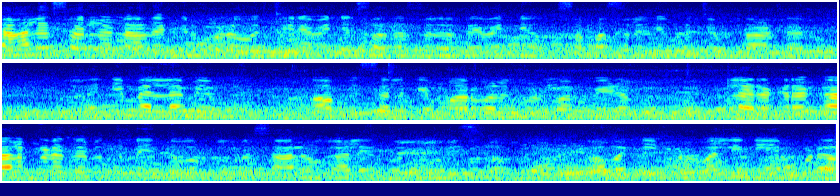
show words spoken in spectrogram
చాలాసార్లు నా దగ్గర కూడా వచ్చి రెవెన్యూ సదస్సులు రెవెన్యూ సమస్యలన్నీ కూడా చెప్తా అంటారు. ఇవన్నీ మళ్ళీ మేము ఆఫీసర్లకు ఎంఆర్ఓలకు కూడా పంపించడం ఇలా రకరకాలు కూడా జరుగుతున్నాయి. ఇంతవరకు సాల్వ్ కాలేదు అవన్నీ ఇప్పుడు మళ్ళీ నేను కూడా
